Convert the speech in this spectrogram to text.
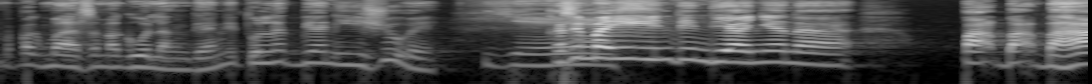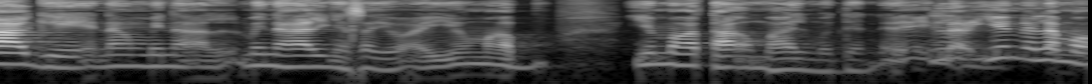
mapagmahal sa magulang din, it will not be an issue eh. Yes. Kasi maiintindihan niya na pa, ba- bahagi ng minahal, minahal niya sa'yo ay yung mga yung mga taong mahal mo din. Eh, ila- yun, alam mo,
